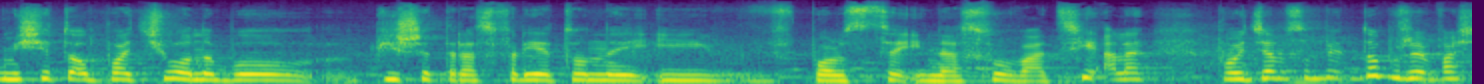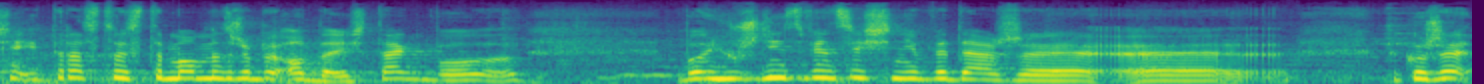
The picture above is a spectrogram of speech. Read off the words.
mi się to opłaciło, no bo piszę teraz felietony i w Polsce i na Słowacji, ale powiedziałam sobie, dobrze, właśnie i teraz to jest ten moment, żeby odejść, tak? Bo, bo już nic więcej się nie wydarzy. E, tylko, że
